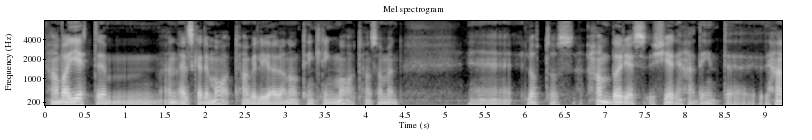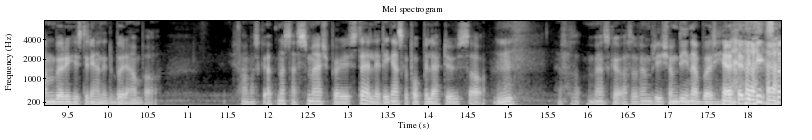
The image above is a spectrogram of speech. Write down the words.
Han var jätte, mm, han älskade mat. Han ville göra någonting kring mat. Han sa men eh, låt oss, hamburgerskedjan hade inte, hamburgerhysterin hade inte börjat. Han bara, fan man ska öppna sådana här smashburger istället. Det är ganska populärt i USA. Mm. Jag Vem, ska, alltså, vem bryr sig om dina burgare liksom?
